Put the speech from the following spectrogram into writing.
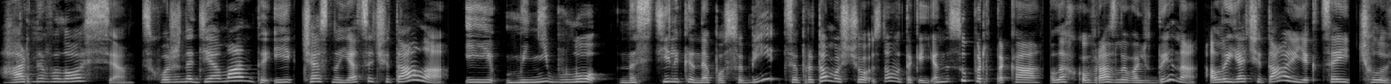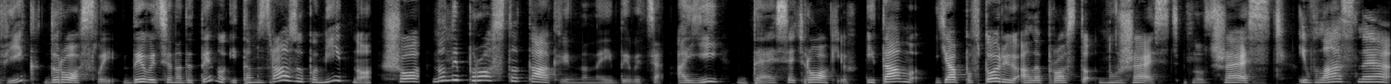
гарне волосся, схоже на діаманти. І чесно, я це читала, і мені було настільки не по собі, це при тому, що знову таки я не супер така легко вразлива людина, але я читаю, як цей чоловік дорослий дивиться на дитину, і там зразу помітно, що ну не просто так він на неї дивиться, а їй 10 років. І там я повторюю, але просто ну жесть, ну жесть. І власне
